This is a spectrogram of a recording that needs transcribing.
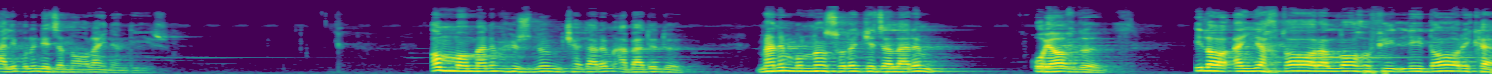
Əli bunu necə nalə ilə deyir. Amma mənim hüznüm, kədərim əbədidir. Mənim bundan sonra gecələrim oyaqdır. İla ən yəxtar Allahu fi lidarikə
